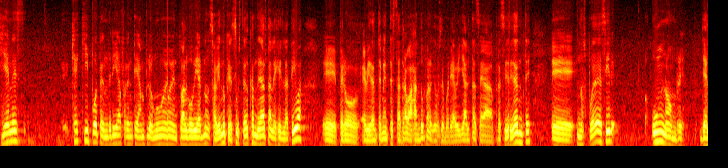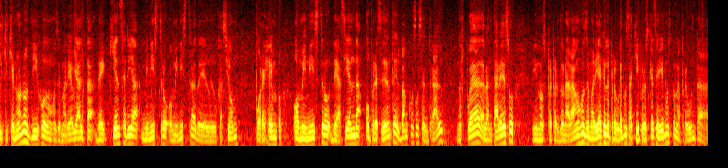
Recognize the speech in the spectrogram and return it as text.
quién es, qué equipo tendría Frente Amplio en un eventual gobierno, sabiendo que usted es candidata legislativa, eh, pero evidentemente está trabajando para que José María Villalta sea presidente? Eh, ¿Nos puede decir un nombre, y el que no nos dijo don José María Villalta, de quién sería ministro o ministra de Educación, por ejemplo, o ministro de Hacienda o presidente del Banco Central? ¿Nos puede adelantar eso? Y nos perdonará don José María que le preguntemos aquí, pero es que seguimos con la pregunta.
